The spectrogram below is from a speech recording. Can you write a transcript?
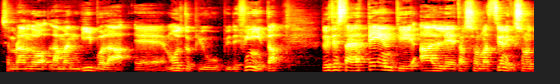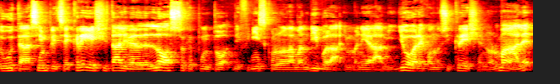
sembrando la mandibola eh, molto più, più definita. Dovete stare attenti alle trasformazioni che sono dovute alla semplice crescita a livello dell'osso che appunto definiscono la mandibola in maniera migliore quando si cresce normale.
